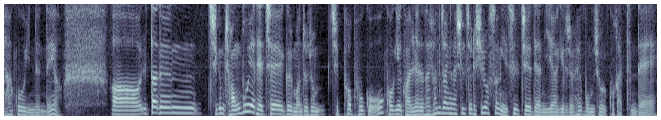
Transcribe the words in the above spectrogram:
하고 있는데요. 어, 일단은 지금 정부의 대책을 먼저 좀 짚어보고 거기에 관련해서 현장에서 실제로 실효성이 있을지에 대한 이야기를 좀 해보면 좋을 것 같은데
